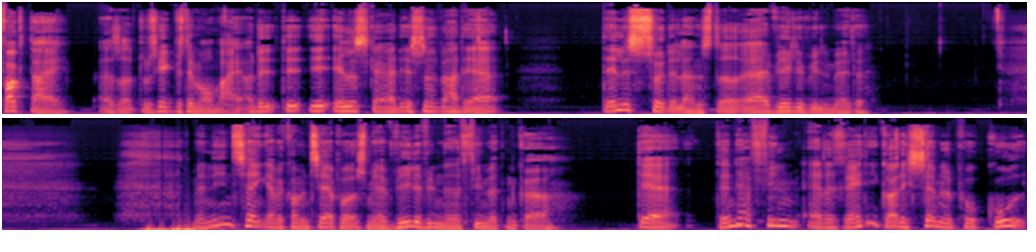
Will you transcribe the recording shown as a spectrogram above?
fuck dig, altså du skal ikke bestemme over mig, og det, det, det elsker jeg, det jeg synes bare, det er, det er lidt sødt et eller andet sted, og jeg er virkelig vild med det. Men lige en ting, jeg vil kommentere på, som jeg er virkelig vild med den film, at den gør, det er, den her film er et rigtig godt eksempel på god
